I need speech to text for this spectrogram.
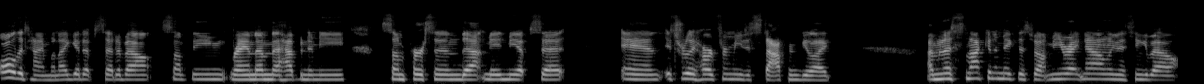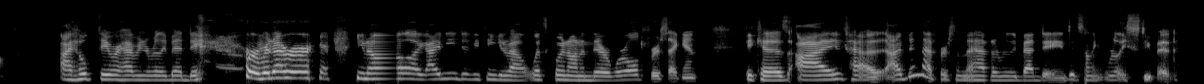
all the time when i get upset about something random that happened to me some person that made me upset and it's really hard for me to stop and be like I'm just not going to make this about me right now. I'm going to think about, I hope they were having a really bad day or whatever. You know, like I need to be thinking about what's going on in their world for a second because I've had, I've been that person that had a really bad day and did something really stupid.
